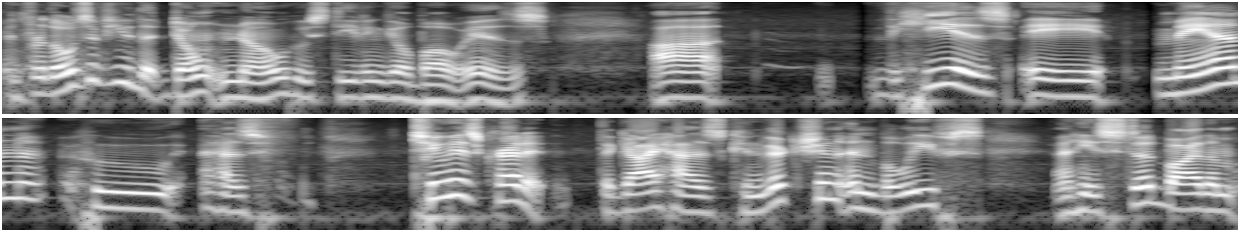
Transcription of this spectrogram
And for those of you that don't know who Steven Guilbeault is, uh, he is a man who has, to his credit, the guy has conviction and beliefs, and he's stood by them.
